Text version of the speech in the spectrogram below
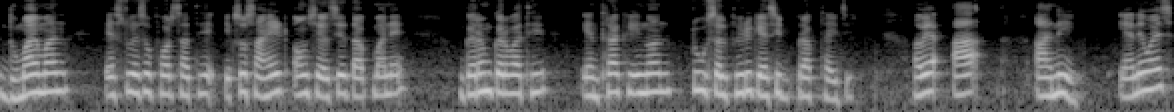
ધુમાયમાન S two S O four સાથે એકસો સાહીઠ અંશ સેલ્સિયસ તાપમાને ગરમ કરવાથી એન્થ્રાકિનોન ટુ સલ્ફ્યુરિક એસિડ પ્રાપ્ત થાય છે. હવે આ, આની એનેવાઇસ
